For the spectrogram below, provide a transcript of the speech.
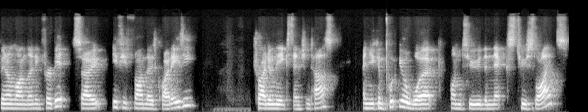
Been online learning for a bit. So if you find those quite easy, try doing the extension task and you can put your work onto the next two slides.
